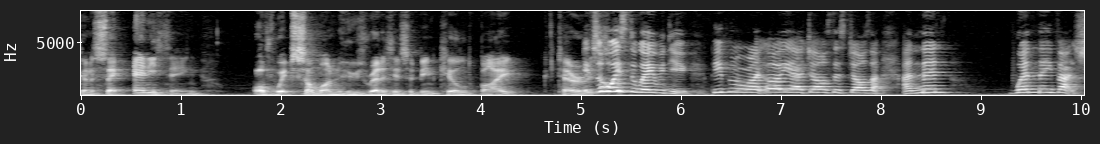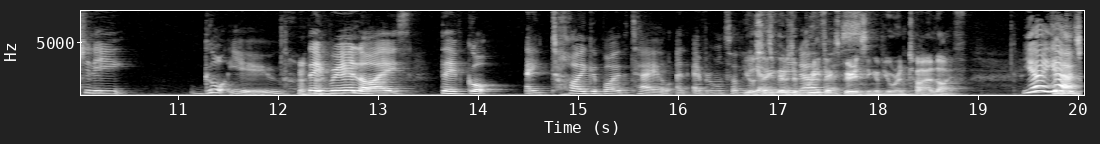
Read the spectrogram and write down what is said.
going to say anything of which someone whose relatives had been killed by terrorists. It's always the way with you. People are like, oh yeah, Giles this, Giles that. And then when they've actually got you, they realise they've got a tiger by the tail and everyone suddenly You're saying there was really a brief experiencing of your entire life. Yeah, yeah.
